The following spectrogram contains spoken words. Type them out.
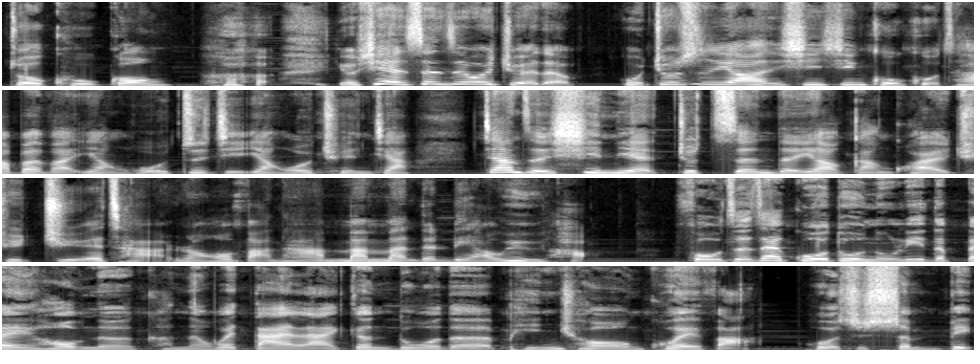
做苦工。有些人甚至会觉得。我就是要很辛辛苦苦才有办法养活自己、养活全家，这样子的信念就真的要赶快去觉察，然后把它慢慢的疗愈好，否则在过度努力的背后呢，可能会带来更多的贫穷、匮乏或者是生病。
